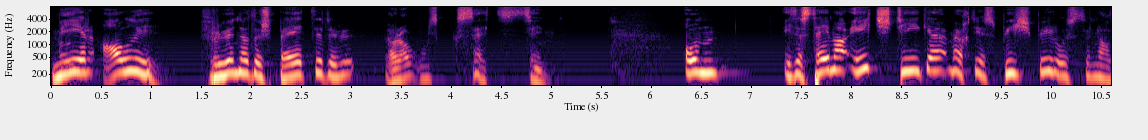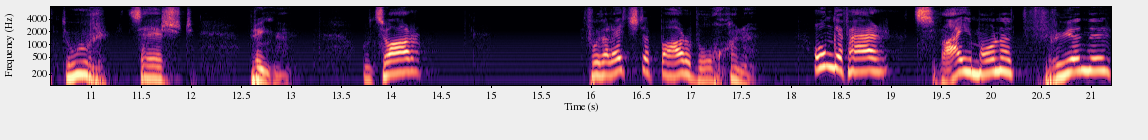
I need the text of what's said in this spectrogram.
wir alle früher oder später ausgesetzt sind. Um in das Thema einzusteigen, möchte ich ein Beispiel aus der Natur zuerst bringen. Und zwar von den letzten paar Wochen ungefähr zwei Monate früher,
